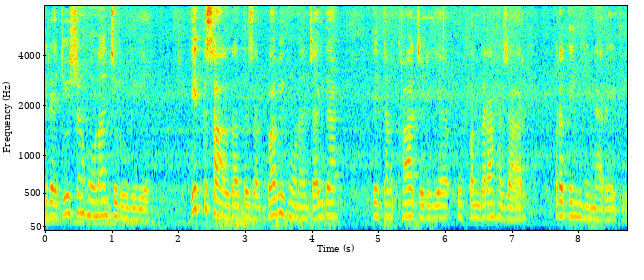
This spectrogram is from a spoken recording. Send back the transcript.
ਗ੍ਰੈਜੂਏਸ਼ਨ ਹੋਣਾ ਜ਼ਰੂਰੀ ਹੈ। 1 ਸਾਲ ਦਾ ਤਜਰਬਾ ਵੀ ਹੋਣਾ ਚਾਹੀਦਾ। ਤੇ ਤਨਖਾਹ ਜਿਹੜੀ ਹੈ ਉਹ 15000 ਪ੍ਰਤੀ ਮਹੀਨਾ ਰਹੇਗੀ।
